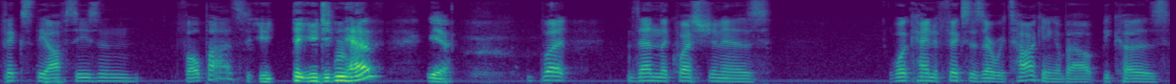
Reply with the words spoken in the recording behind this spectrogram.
fix the off season faux pas. That you, that you didn't have? Yeah. But then the question is, what kind of fixes are we talking about? Because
